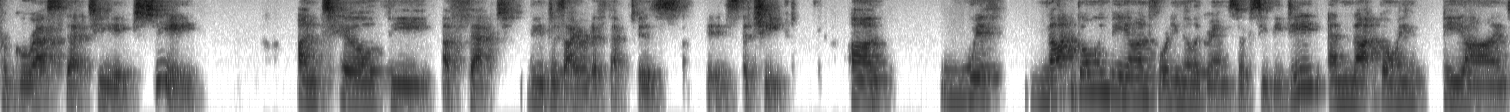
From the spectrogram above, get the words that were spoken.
progress that THC until the effect, the desired effect is is achieved. Um, with not going beyond 40 milligrams of CBD and not going beyond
